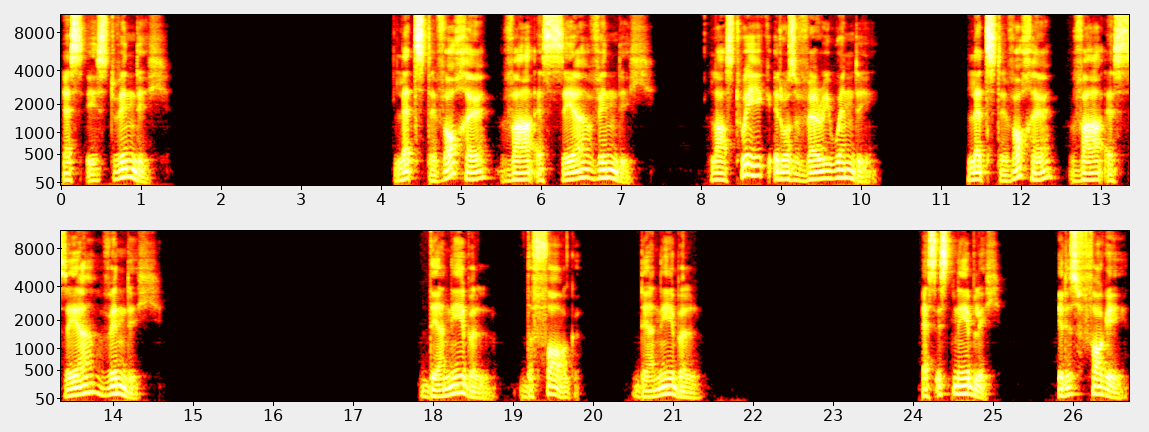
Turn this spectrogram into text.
Es ist windig. Letzte Woche war es sehr windig. Last week it was very windy. Letzte Woche war es sehr windig. Der Nebel, the fog, der Nebel. Es ist neblig. It is foggy.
